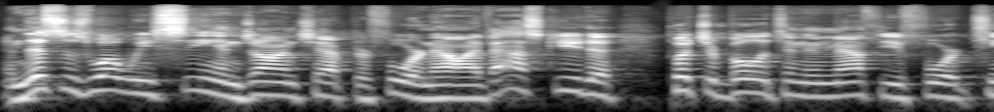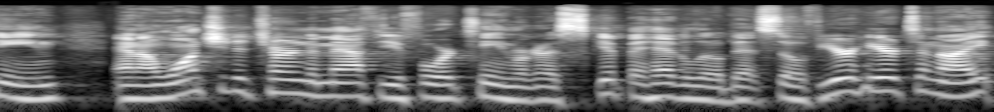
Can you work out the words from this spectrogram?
And this is what we see in John chapter 4. Now, I've asked you to put your bulletin in Matthew 14, and I want you to turn to Matthew 14. We're going to skip ahead a little bit. So, if you're here tonight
